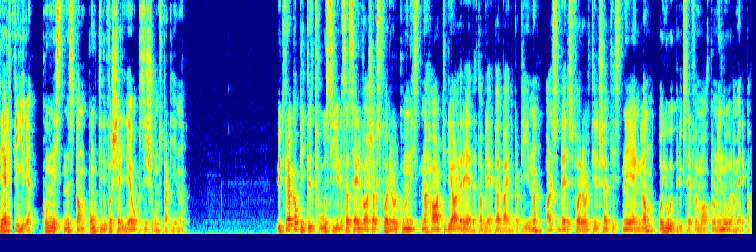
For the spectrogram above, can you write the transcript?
Del 4. Kommunistenes standpunkt til de forskjellige opposisjonspartiene. Ut fra kapittel 2 sier det seg selv hva slags forhold kommunistene har til de allerede etablerte arbeiderpartiene, altså deres forhold til chartistene i England og jordbruksreformatorene i Nord-Amerika.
